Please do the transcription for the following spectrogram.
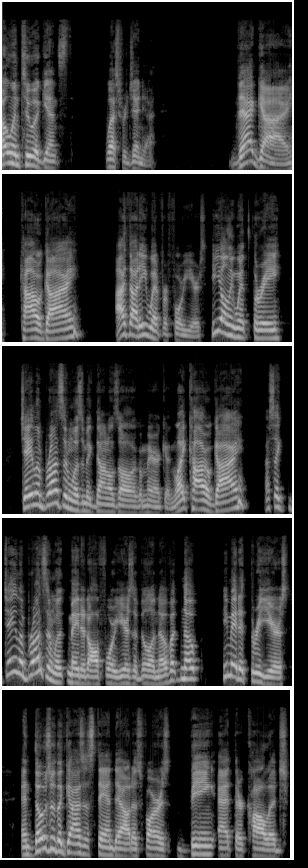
0 2 against West Virginia. That guy, Kyle Guy, I thought he went for four years. He only went three. Jalen Brunson was a McDonald's All American. Like Kyle Guy, I was like, Jalen Brunson made it all four years at Villanova. Nope. He made it three years. And those are the guys that stand out as far as being at their college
